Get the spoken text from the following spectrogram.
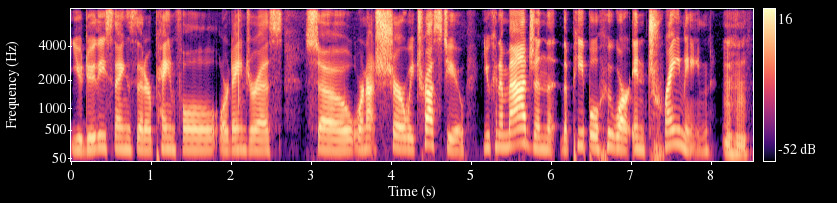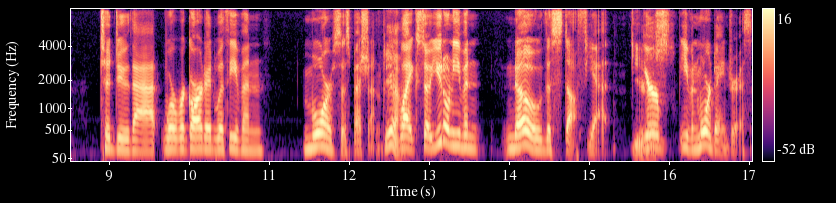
you do these things that are painful or dangerous so we're not sure we trust you. You can imagine that the people who are in training mm-hmm. to do that were regarded with even more suspicion. Yeah. like so you don't even know the stuff yet. You're you're just- even more dangerous.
